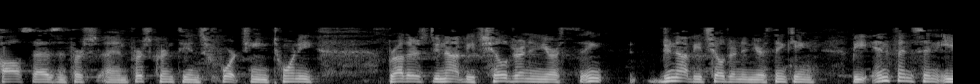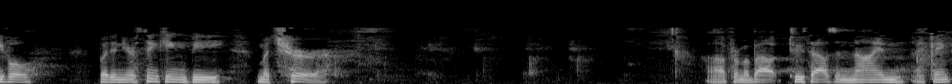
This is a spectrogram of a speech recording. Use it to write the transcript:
Paul says in first in 1 Corinthians 14:20, brothers, do not be children in your think, do not be children in your thinking, be infants in evil, but in your thinking be mature. Uh, from about 2009, I think,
